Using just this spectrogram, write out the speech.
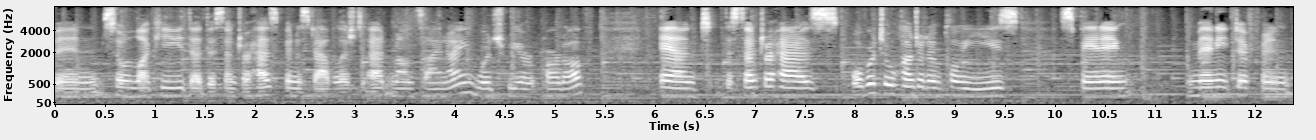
been so lucky that the center has been established at Mount Sinai, which we are a part of. And the center has over 200 employees spanning many different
